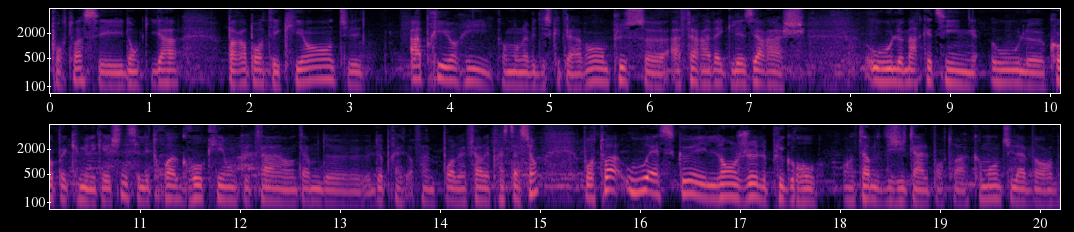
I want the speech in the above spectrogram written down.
pour toi, c'est donc il y a par rapport à tes clients, tu, a priori, comme on avait discuté avant, plus à faire avec les RH ou le marketing ou le corporate communication, c'est les trois gros clients que tu as en termes de, pour faire les prestations. Pour toi, où est-ce que est l'enjeu le plus gros? En termes de digital pour toi Comment tu l'abordes?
